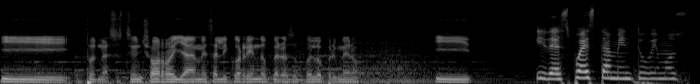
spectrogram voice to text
y pues me asusté un chorro y ya me salí corriendo, pero eso fue lo primero. Y Y después también tuvimos,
